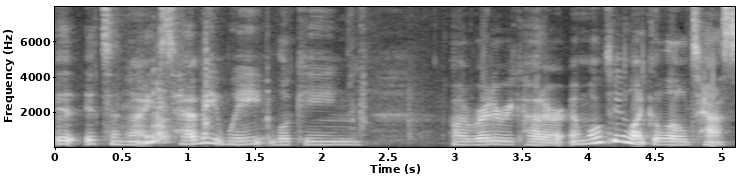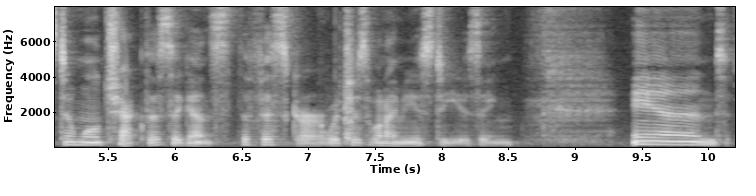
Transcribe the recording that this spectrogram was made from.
it, it's a nice heavyweight looking uh, rotary cutter. And we'll do like a little test and we'll check this against the Fisker, which is what I'm used to using. And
